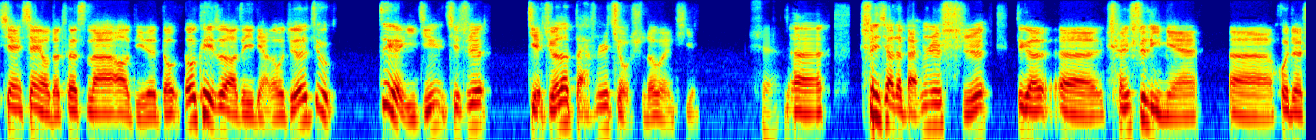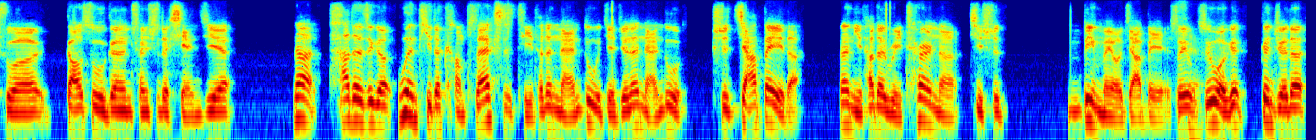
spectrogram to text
现现有的特斯拉、奥迪的都都可以做到这一点了。我觉得就这个已经其实解决了百分之九十的问题。是呃，剩下的百分之十，这个呃城市里面呃或者说高速跟城市的衔接，那它的这个问题的 complexity，它的难度解决的难度是加倍的。那你它的 return 呢，其实并没有加倍，所以所以我更更觉得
